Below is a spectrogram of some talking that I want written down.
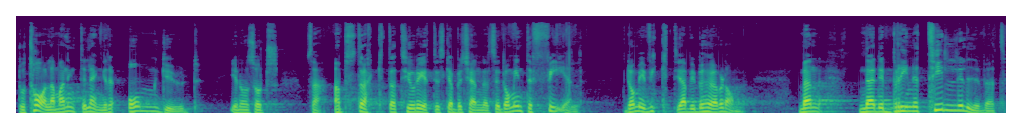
Då talar man inte längre om Gud i någon sorts så abstrakta teoretiska bekännelser. De är inte fel. De är viktiga, vi behöver dem. Men när det brinner till i livet,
